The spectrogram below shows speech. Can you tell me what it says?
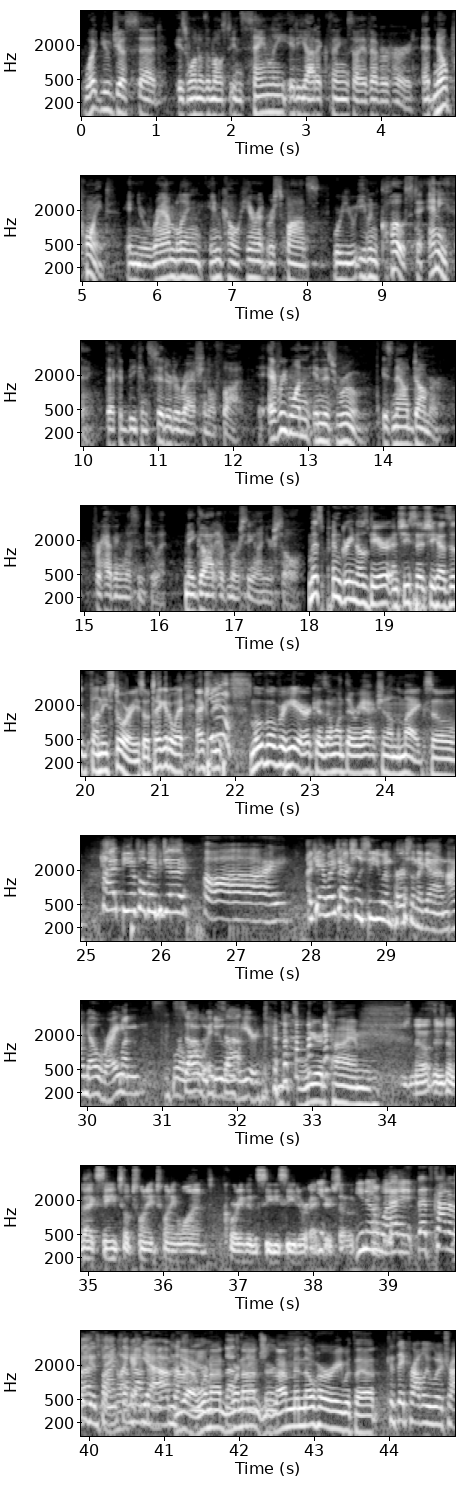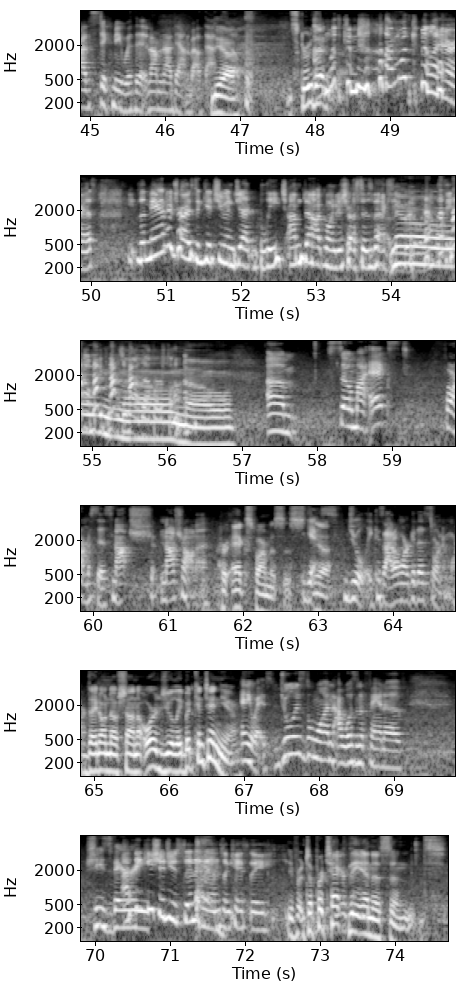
What you just said is one of the most insanely idiotic things I have ever heard. At no point in your rambling, incoherent response were you even close to anything that could be considered a rational thought. Everyone in this room is now dumber for having listened to it. May God have mercy on your soul. Miss Pengrino's here, and she says she has a funny story. So take it away. Actually, move over here because I want their reaction on the mic. So Hi, beautiful baby Jay. Hi. I can't wait to actually see you in person again. I know, right? When we're so- allowed to it's do so that. weird. it's a weird time. There's no there's no vaccine until 2021, according to the CDC director. so You know what? That's, that's kind of a good fine, thing. 'cause Like, I'm yeah, I'm not. yeah, we're not. That's we're not. sure. I'm in no hurry with that. Because they probably would have tried to stick me with it, and I'm not down about that. Yeah. Screw that. I'm with Camilla. I'm with Camilla Harris. The man who tries to get you inject bleach, I'm not going to trust his vaccine. No, See how many people have that first no, no. Um, so my ex pharmacist, not Sh- not Shauna. Her ex pharmacist. Yes, Julie, because I don't work at that store anymore. They don't know Shauna or Julie, but continue. Anyways, Julie's the one I wasn't a fan of. She's very. I think you should use synonyms in case they. To protect the innocent.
